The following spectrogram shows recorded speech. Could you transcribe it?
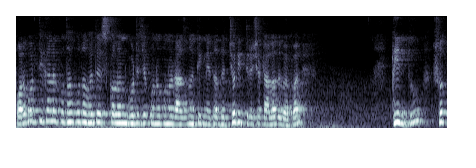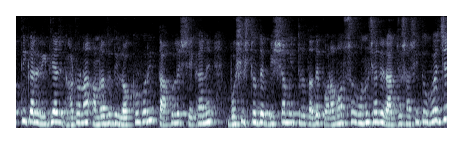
পরবর্তীকালে কোথাও কোথাও হয়তো স্খলন ঘটেছে, কোনো কোনো রাজনৈতিক নেতাদের চরিত্রে সেটা আলাদা ব্যাপার। কিন্তু সত্যিকারের ইতিহাস ঘটনা আমরা যদি লক্ষ্য করি, তাহলে সেখানে বশিষ্ঠদেব, বিশ্বামিত্র তাদের পরামর্শ অনুসারে রাজ্য শাসিত হয়েছে।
